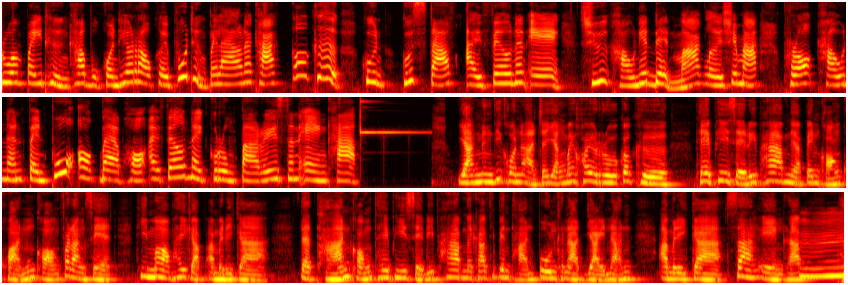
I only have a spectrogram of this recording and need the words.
รวมไปถึงค่ะบุคคลที่เราเคยพูดถึงไปแล้วนะคะ ก็คือคุณกุสตาฟไอเฟลนั่นเอง ชื่อเขาเนี่ยเด่นมากเลยใช่ไหมเพราะเขานั้นเป็นผู้ออกแบบหอไอเฟลในกรุงปารีสนั่นเองค่ะ อย่างหนึ่งที่คนอาจจะยังไม่ค่อยรู้ก็คือ เทพีเสรีภาพเนี่ยเป็นของขวัญของฝรั่งเศสที่มอบให้กับอเมริกา แต่ฐานของเทพีเสรีภาพนะครับที่เป็นฐานปูนขนาดใหญ่นั้น อเมริกาสร้างเองครับอืมแถ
